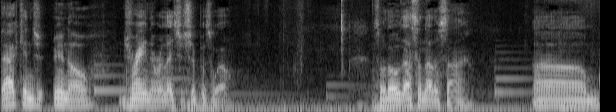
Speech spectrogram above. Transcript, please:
that can you know drain the relationship as well. So those that's another sign. Um,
